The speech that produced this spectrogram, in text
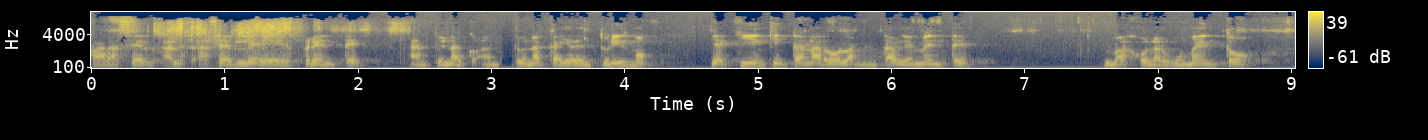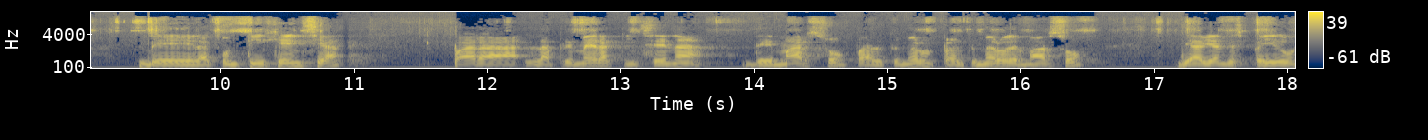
para hacer, hacerle frente ante una, ante una caída del turismo. Y aquí en Quintana Roo, lamentablemente, bajo el argumento de la contingencia, para la primera quincena de marzo, para el primero, para el primero de marzo, ya habían despedido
